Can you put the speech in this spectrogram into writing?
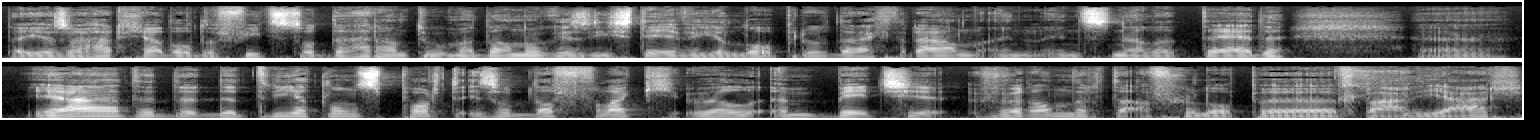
dat je zo hard gaat op de fiets tot daar aan toe, maar dan nog eens die stevige loopproef erachteraan in, in snelle tijden. Eh, ja, de, de, de triathlonsport is op dat vlak wel een beetje veranderd de afgelopen eh, paar jaar.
